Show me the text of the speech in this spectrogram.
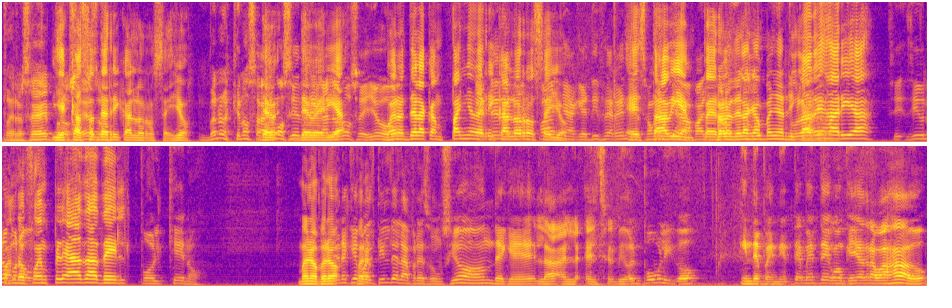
Pero ese es el Y el caso es de Ricardo Rosselló. Bueno, es que no sabemos si es de debería- Ricardo Rosselló. Bueno, es de la campaña de Ricardo campaña, Rosselló. que es diferente, son Está bien, pero, Pero es de la tú- campaña de tú la dejarías Sí, sí, no, cuando pero fue empleada del... ¿Por qué no? Bueno, pero, Tienes que pero- partir de la presunción de que la- el, el servidor público, independientemente de con que haya trabajado,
